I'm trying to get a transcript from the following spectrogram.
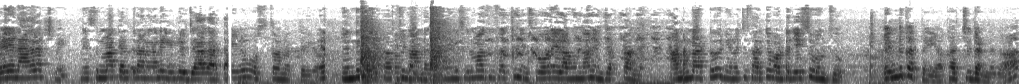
ఏ నాగలక్ష్మి నేను సినిమాకి వెళ్తున్నాను కానీ ఇల్లు జాగ్రత్త. నేను వస్తాను అత్తయ్య. ఎందుకు? ఖచ్చితంగా. నేను సినిమా చూసి వచ్చి నేను స్టోరీ ఎలా ఉందో నేను చెప్తాను. అన్నట్టు నేను వచ్చేసరికి వంట చేసి ఉంచు. ఎందుకు అత్తయ్య? ఖర్చు దండగా?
